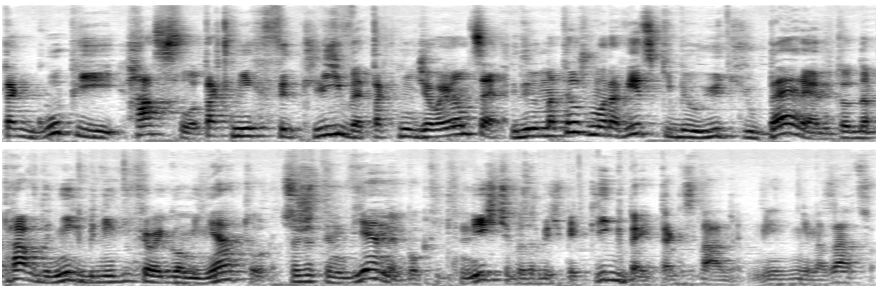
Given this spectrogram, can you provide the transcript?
tak głupi hasło, tak niechwytliwe, tak niedziałające. Gdyby Mateusz Morawiecki był youtuberem, to naprawdę nikt by nie klikał jego miniatur. Coś o tym wiemy, bo kliknęliście, bo zrobiliśmy clickbait tak zwany. Nie, nie ma za co.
